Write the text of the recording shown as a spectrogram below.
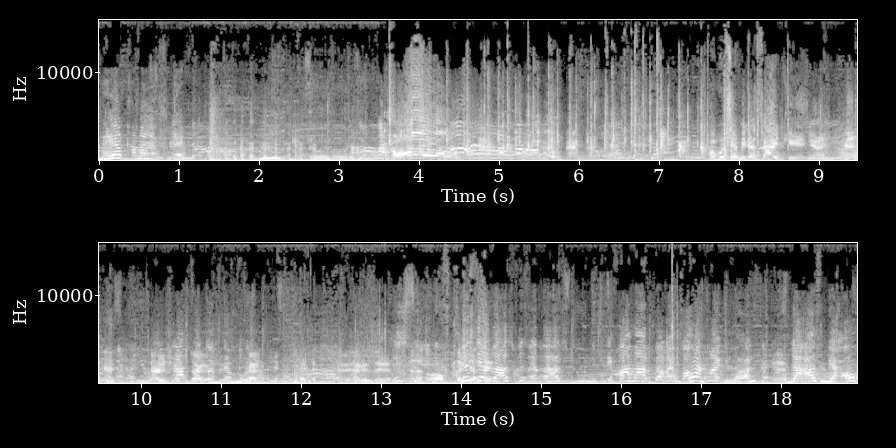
Mehr kann man ja schlecht. Man muss ja mit der Zeit gehen, ja? Dankeschön, danke. Danke sehr. Wisst ihr was, wisst ihr was? Ich war mal bei einem Bauern eingeladen und da aßen wir auch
